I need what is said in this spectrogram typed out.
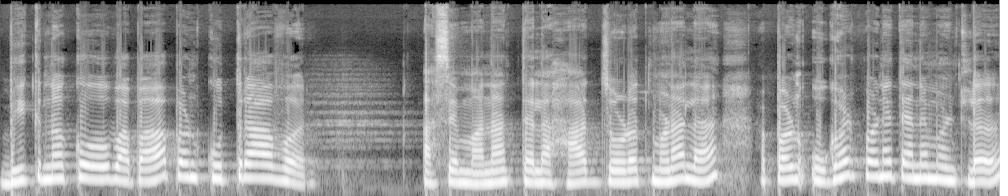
भीक नको बाबा पण कुत्रा आवर. असे मनात त्याला हात जोडत म्हणाला पण उघडपणे त्याने म्हटलं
